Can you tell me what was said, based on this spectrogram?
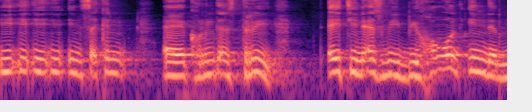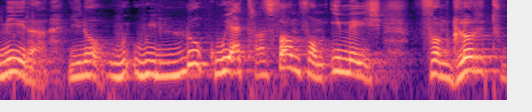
in Second uh, Corinthians 3, 18 as we behold in the mirror you know we, we, look we are transformed from image from glory to,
